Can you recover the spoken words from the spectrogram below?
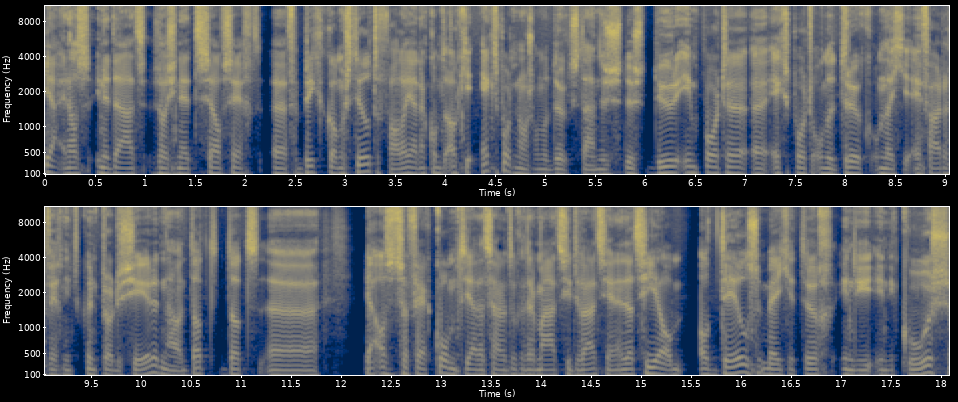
ja, en als inderdaad, zoals je net zelf zegt, uh, fabrieken komen stil te vallen, ja, dan komt ook je export nog eens onder druk te staan. Dus, dus dure importen, uh, exporten onder druk, omdat je eenvoudigweg niet kunt produceren. Nou, dat, dat uh, ja, als het zover komt, ja, dat zou natuurlijk een dramatische situatie zijn. En dat zie je al, al deels een beetje terug in die, in die koers.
